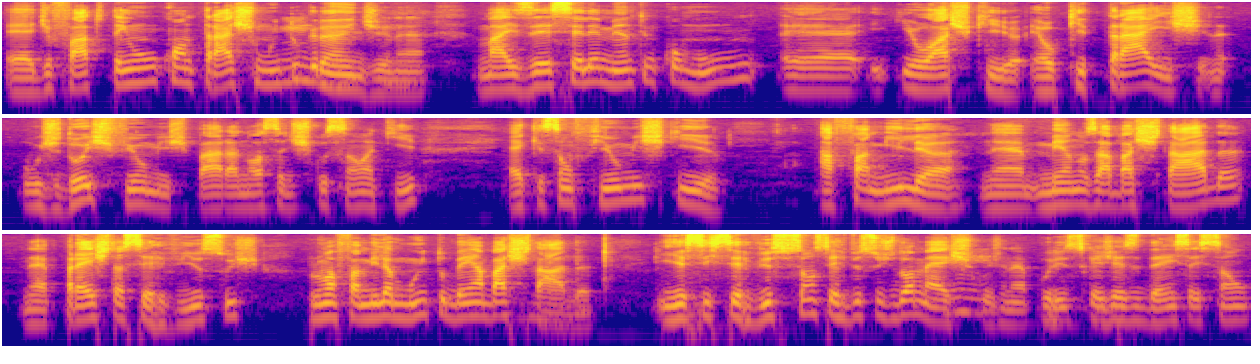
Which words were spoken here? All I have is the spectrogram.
é, de fato tem um contraste muito Uhum. grande, né? Mas esse elemento em comum, é, eu acho que é o que traz os dois filmes para a nossa discussão aqui é que são filmes que a família né, menos abastada né, presta serviços para uma família muito bem abastada. E esses serviços são serviços domésticos, né? Por isso que as residências são,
